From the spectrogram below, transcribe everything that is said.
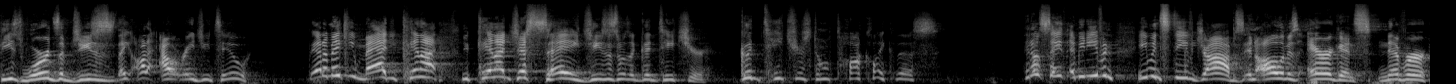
these words of Jesus, they ought to outrage you too. They ought to make you mad. You cannot, you cannot just say Jesus was a good teacher. Good teachers don't talk like this. They don't say, I mean, even, even Steve Jobs, in all of his arrogance, never,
